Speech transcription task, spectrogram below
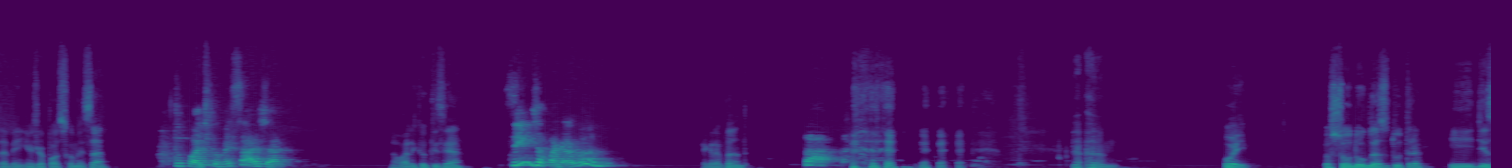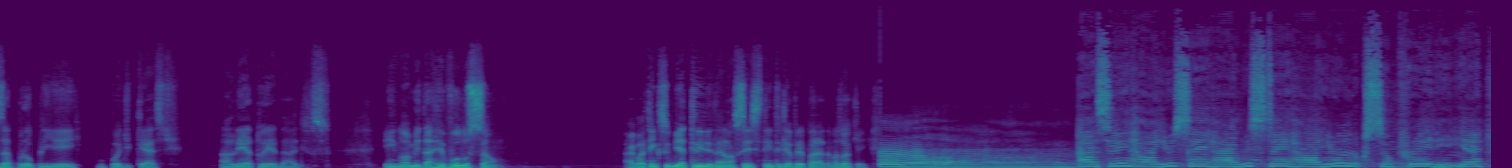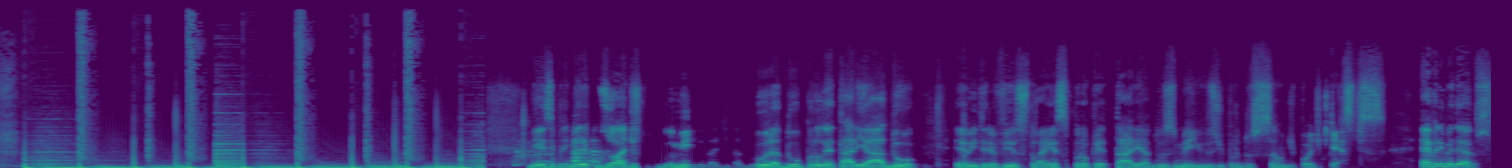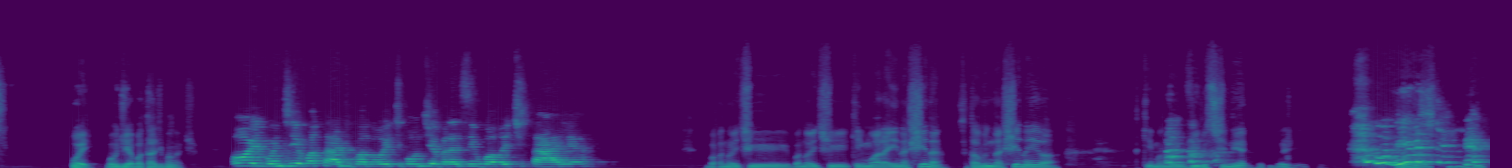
Tá bem, eu já posso começar? Tu pode começar já. Na hora que eu quiser. Sim, já tá gravando. Tá gravando? Tá. Oi, eu sou o Douglas Dutra e desapropriei o podcast Aleatoriedades em nome da revolução. Agora tem que subir a trilha, né? Não sei se tem trilha preparada, mas ok. Say hi, you say hi, we stay high, you look so pretty, yeah. Nesse primeiro episódio sobre o domínio da ditadura do proletariado, eu entrevisto a ex-proprietária dos meios de produção de podcasts, Evelyn Medeiros. Oi, bom dia, boa tarde, boa noite. Oi, bom dia, boa tarde, boa noite. Bom dia, Brasil, boa noite, Itália. Boa noite, boa noite quem mora aí na China. Você tá ouvindo na China aí, ó? Quem mandou o vírus chinês aqui pra gente. O vírus chinês?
